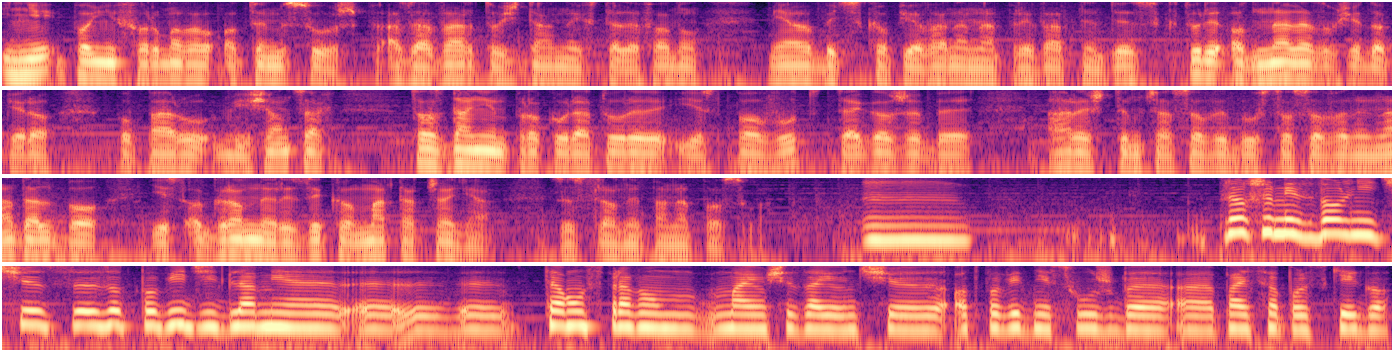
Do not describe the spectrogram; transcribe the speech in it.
i nie poinformował o tym służb, a zawartość danych z telefonu miała być skopiowana na prywatny dysk, który odnalazł się dopiero po paru miesiącach. To zdaniem prokuratury jest powód tego, żeby areszt tymczasowy był stosowany nadal, bo jest ogromne ryzyko mataczenia ze strony pana posła. Mm, Proszę mnie zwolnić z, z odpowiedzi. Dla mnie e, e, tą sprawą mają się zająć e, odpowiednie służby państwa polskiego.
